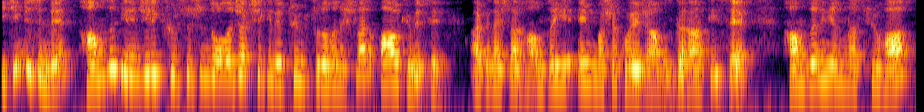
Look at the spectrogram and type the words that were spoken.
İkincisinde Hamza birincilik kürsüsünde olacak şekilde tüm sıralanışlar A kümesi. Arkadaşlar Hamza'yı en başa koyacağımız garanti ise Hamza'nın yanına Süha,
